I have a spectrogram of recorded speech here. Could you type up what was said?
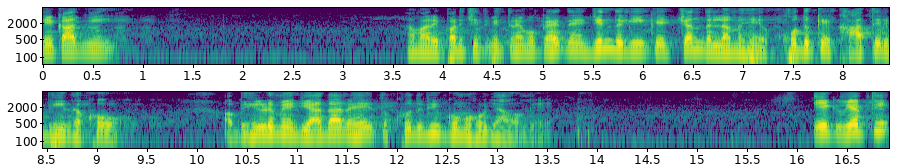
एक आदमी हमारे परिचित मित्र हैं, वो कहते हैं, ज़िंदगी के चंद लम्हे खुद के खातिर भी रखो और भीड़ में ज़्यादा रहे तो खुद भी गुम हो जाओगे। एक व्यक्ति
